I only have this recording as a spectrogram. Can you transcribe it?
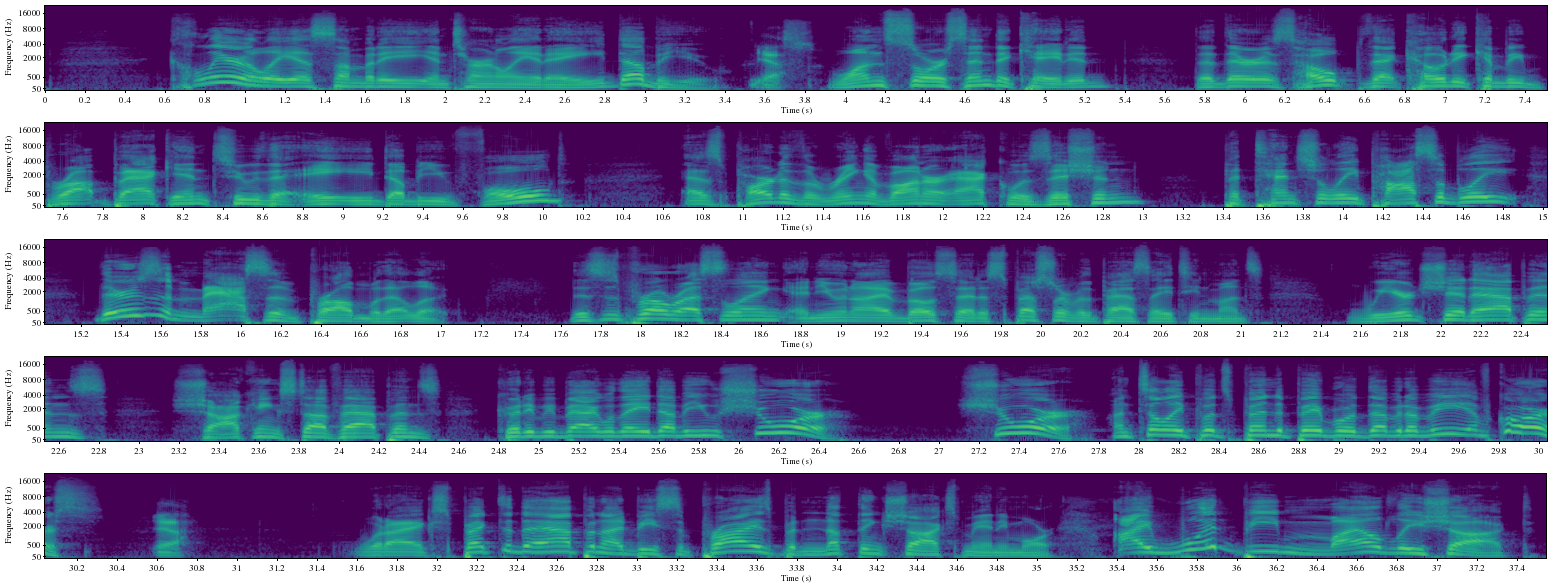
clearly as somebody internally at AEW. Yes. One source indicated that there is hope that Cody can be brought back into the AEW fold as part of the Ring of Honor acquisition, potentially, possibly. There's a massive problem with that. Look, this is pro wrestling, and you and I have both said, especially over the past 18 months, weird shit happens, shocking stuff happens. Could he be back with AEW? Sure. Sure. Until he puts pen to paper with WWE, of course. Yeah. What I expected to happen, I'd be surprised, but nothing shocks me anymore. I would be mildly shocked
